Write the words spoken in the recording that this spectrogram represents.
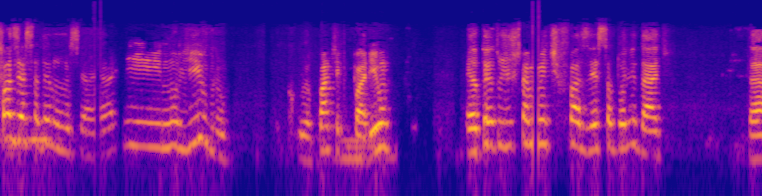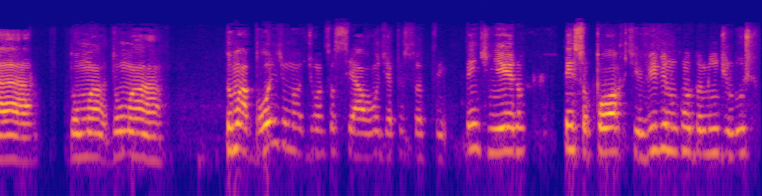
fazer essa denúncia. E no livro, Pátria que Pariu, eu tento justamente fazer essa dualidade da, de, uma, de uma de uma bolha de uma, de uma social onde a pessoa tem, tem dinheiro, tem suporte, vive num condomínio de luxo,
